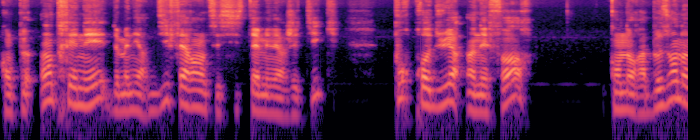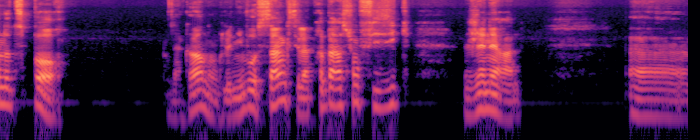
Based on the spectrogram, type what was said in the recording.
qu'on peut entraîner de manière différente ces systèmes énergétiques pour produire un effort qu'on aura besoin dans notre sport. D'accord? Donc le niveau 5, c'est la préparation physique générale. Euh,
